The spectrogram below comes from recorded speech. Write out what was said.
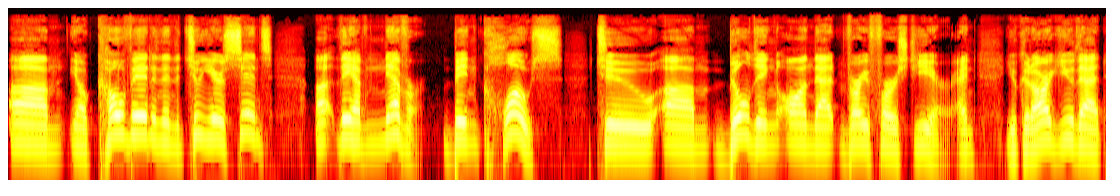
um, you know, COVID and then the two years since, uh, they have never been close to um, building on that very first year. And you could argue that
